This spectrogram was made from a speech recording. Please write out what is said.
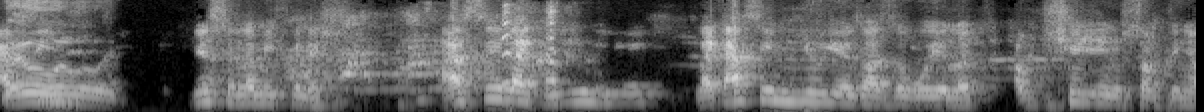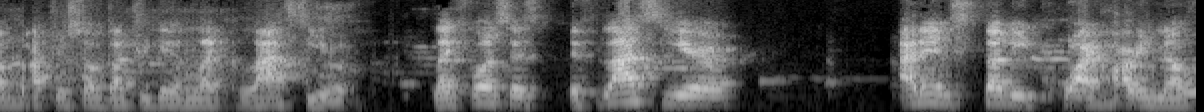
I wait, see wait, wait, wait. Listen, let me finish. I see like New Year's, like I see New Year's as a way like of changing something about yourself that you didn't like last year. Like for instance, if last year I didn't study quite hard enough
